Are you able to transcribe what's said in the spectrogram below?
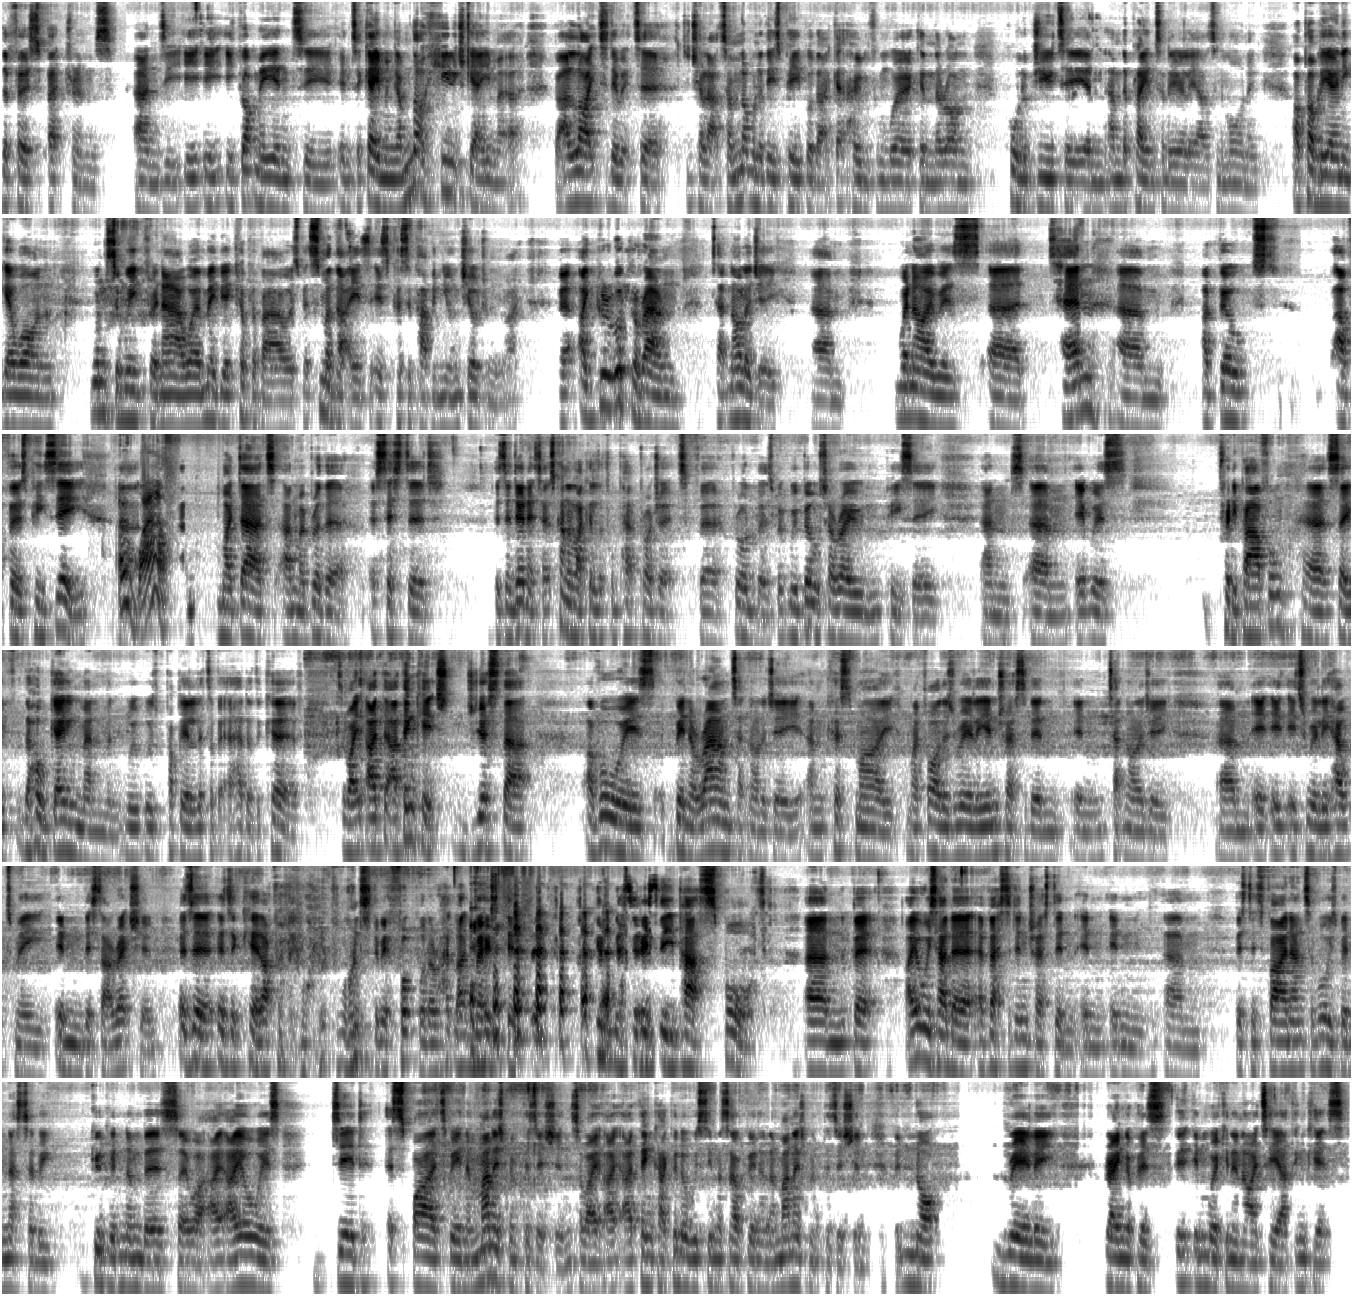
the first Spectrums and he, he, he, got me into into gaming. I'm not a huge gamer, but I like to do it to, to chill out. So I'm not one of these people that get home from work and they're on Call of Duty and, and they're playing till the early hours in the morning. I'll probably only go on once a week for an hour, maybe a couple of hours, but some of that is, is because of having young children, right? But I grew up around technology. Um, when I was uh, 10, um, I built our first PC. Oh, uh, wow. my dad and my brother assisted us in doing it. So it's kind of like a little pet project for, for all of us. But we built our own PC and um, it was pretty powerful. Uh, so the whole game element was probably a little bit ahead of the curve. So I, I, th- I think it's just that I've always been around technology and because my, my father's really interested in, in technology, um, it, it, it's really helped me in this direction. As a as a kid, I probably wanted, wanted to be a footballer, right? Like most kids, I couldn't necessarily see past sport. Um, but I always had a, a vested interest in in, in um, business finance. I've always been necessarily good with numbers, so I, I always did aspire to be in a management position. So I, I, I think I could always see myself being in a management position, but not really growing up as in working in IT. I think it's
